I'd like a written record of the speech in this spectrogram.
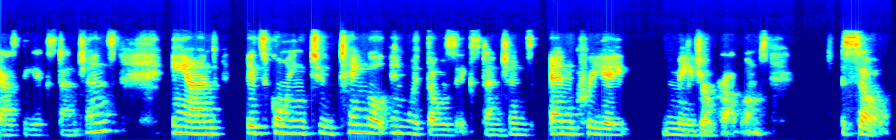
as the extensions. And it's going to tangle in with those extensions and create major problems. So,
